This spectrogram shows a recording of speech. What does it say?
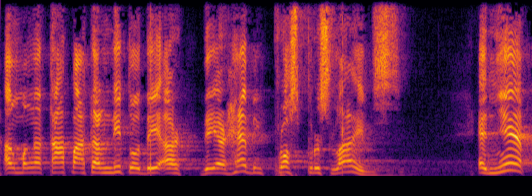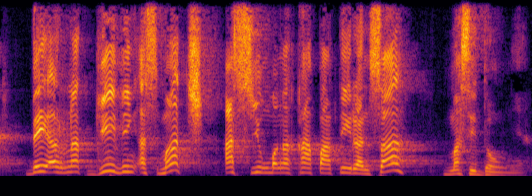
Ang mga kapatan nito, they are they are having prosperous lives. And yet, they are not giving as much as yung mga kapatiran sa Macedonia.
